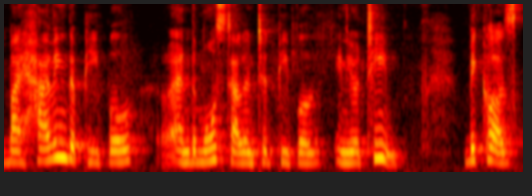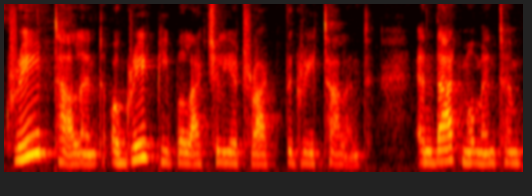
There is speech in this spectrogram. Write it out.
by having the people uh, and the most talented people in your team, because great talent or great people actually attract the great talent, and that momentum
